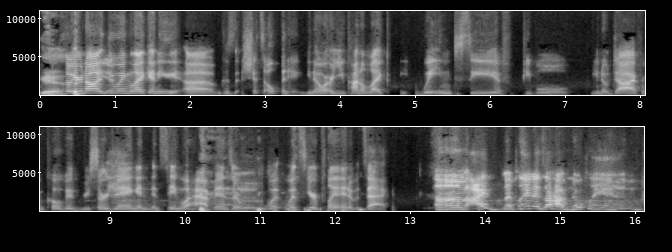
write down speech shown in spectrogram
yeah. So you're not Yeah. doing like any um because shit's opening, you know? Are you kind of like waiting to see if people, you know, die from COVID resurging and, and seeing what happens, or what what's your plan of attack? Um, I my plan is I have no plan.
